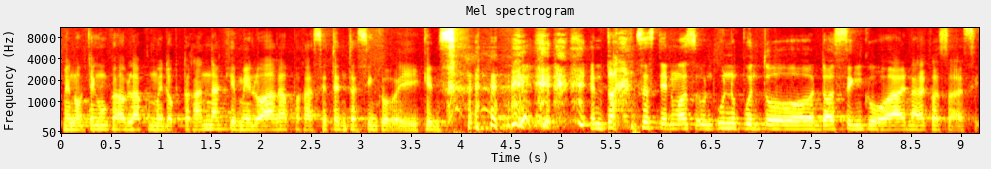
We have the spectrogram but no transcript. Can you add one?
Bueno, tengo que hablar con mi doctoranda que me lo haga para 75 y 15. Entonces tenemos un 1.25 o una cosa así.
